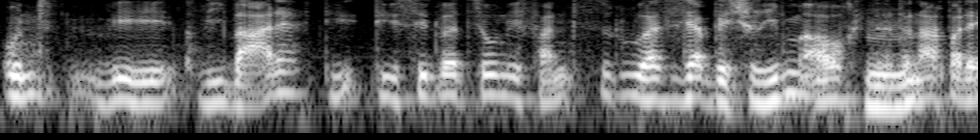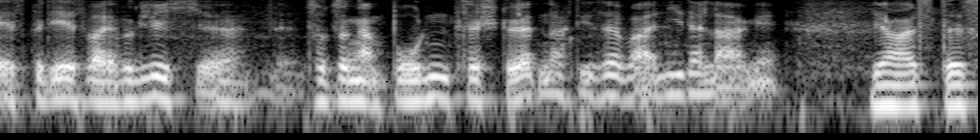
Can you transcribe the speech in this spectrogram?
Und wie, wie war die, die Situation? Wie fandest du? Du hast es ja beschrieben auch mhm. danach bei der SPD. Es war ja wirklich äh, sozusagen am Boden zerstört nach dieser Wahlniederlage. Ja, als das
